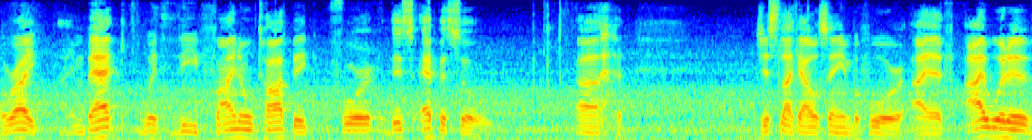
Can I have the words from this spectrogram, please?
all right i'm back with the final topic for this episode uh, just like I was saying before, I if I would have,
